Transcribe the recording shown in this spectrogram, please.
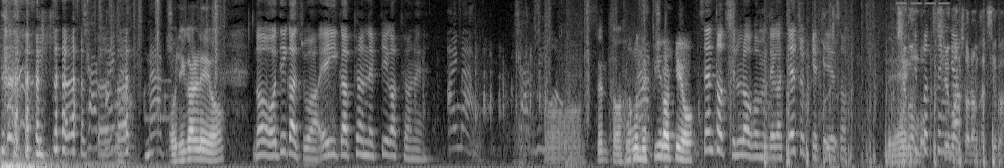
딴, Tag 딴, I'm 따단. out. Matching. 어디 갈래요? 너 어디가 좋아? A가 편해, B가 편해? 어, 센터. 저 근데 B 갈게요. 센터 질러 그러면 내가 째줄게 뒤에서. 네. 7번 뭐, 슈퍼 챙겨. 7번 저랑 같이 가.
